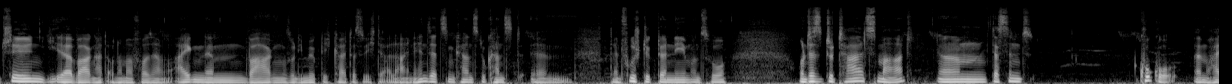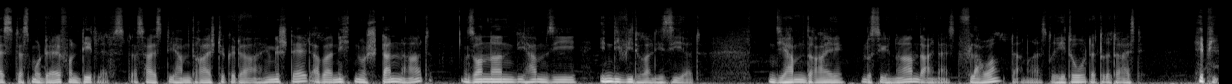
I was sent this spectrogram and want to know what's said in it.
chillen. Jeder Wagen hat auch nochmal vor seinem eigenen Wagen so die Möglichkeit, dass du dich da alleine hinsetzen kannst. Du kannst ähm, dein Frühstück dann nehmen und so. Und das ist total smart. Ähm, das sind Coco ähm, heißt das Modell von Detlefs. Das heißt, die haben drei Stücke da hingestellt, aber nicht nur Standard, sondern die haben sie individualisiert. Und die haben drei lustige Namen. Der eine heißt Flower, der andere heißt Reto, der dritte heißt Hippie.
